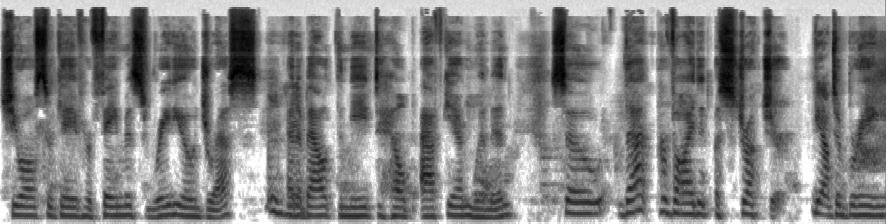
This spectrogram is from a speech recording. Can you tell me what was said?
She also gave her famous radio address Mhm. and about the need to help Afghan women. So that provided a structure Yeah. to bring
